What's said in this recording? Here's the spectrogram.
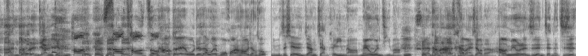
很多人这样讲，好骚操作。然后对我就在微博滑一划，我想说，你们这些人这样讲可以吗？没有问题吗？可能他们那是开玩笑的啦，他们没有人是认真的，只是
